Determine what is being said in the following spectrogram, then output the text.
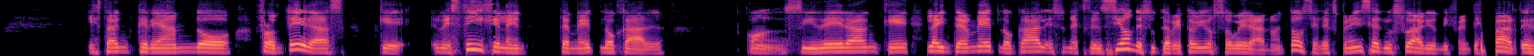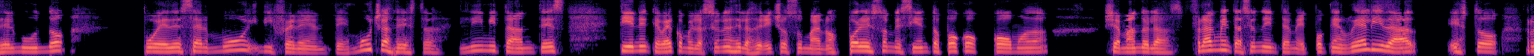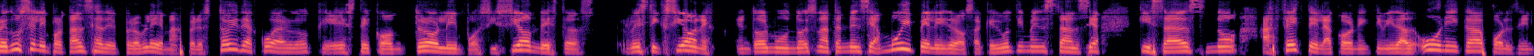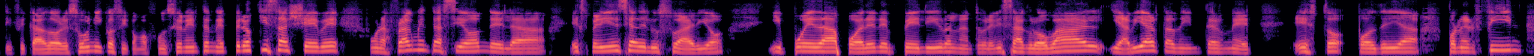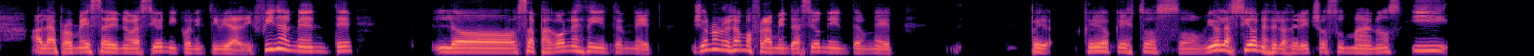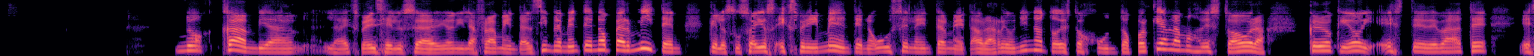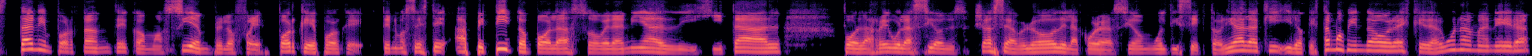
están creando fronteras que restringen la Internet local. Consideran que la Internet local es una extensión de su territorio soberano. Entonces, la experiencia del usuario en diferentes partes del mundo puede ser muy diferente. Muchas de estas limitantes tienen que ver con violaciones de los derechos humanos. Por eso me siento poco cómoda llamándola fragmentación de Internet, porque en realidad esto reduce la importancia del problema, pero estoy de acuerdo que este control e imposición de estas restricciones en todo el mundo es una tendencia muy peligrosa que en última instancia quizás no afecte la conectividad única por identificadores únicos y cómo funciona Internet, pero quizás lleve una fragmentación de la experiencia del usuario y pueda poner en peligro la naturaleza global y abierta de Internet. Esto podría poner fin a la promesa de innovación y conectividad. Y finalmente, los apagones de Internet. Yo no lo llamo fragmentación de Internet, pero creo que estos son violaciones de los derechos humanos y no cambian la experiencia del usuario ni la fragmentan, simplemente no permiten que los usuarios experimenten o usen la Internet. Ahora, reuniendo todo esto junto, ¿por qué hablamos de esto ahora? Creo que hoy este debate es tan importante como siempre lo fue. ¿Por qué? Porque tenemos este apetito por la soberanía digital, por las regulaciones. Ya se habló de la colaboración multisectorial aquí y lo que estamos viendo ahora es que de alguna manera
